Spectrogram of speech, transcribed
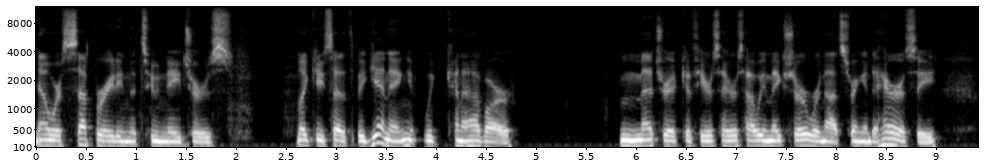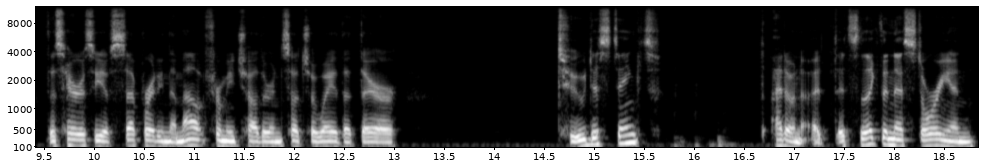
Now we're separating the two natures. Like you said at the beginning, we kind of have our metric of here's here's how we make sure we're not straying into heresy. This heresy of separating them out from each other in such a way that they're too distinct. I don't know. It, it's like the Nestorian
